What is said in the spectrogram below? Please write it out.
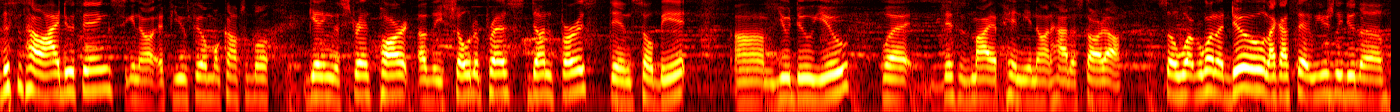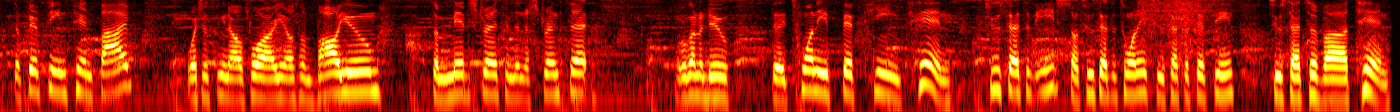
this is how I do things. You know, if you feel more comfortable getting the strength part of the shoulder press done first, then so be it. Um, you do you, but this is my opinion on how to start off. So what we're gonna do, like I said, we usually do the, the 15, 10, 5, which is, you know, for, you know, some volume, some mid strength, and then a strength set. We're gonna do the 20, 15, 10, two sets of each. So two sets of 20, two sets of 15, two sets of uh, 10.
